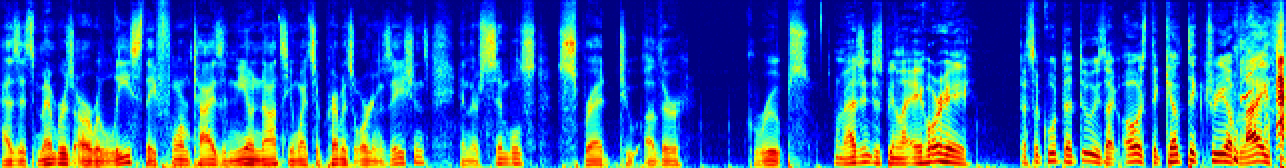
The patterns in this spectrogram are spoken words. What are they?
As its members are released, they form ties to neo Nazi and white supremacist organizations, and their symbols spread to other groups. Imagine just being like, "Hey, Jorge, that's a cool tattoo." He's like, "Oh, it's the Celtic tree of life."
